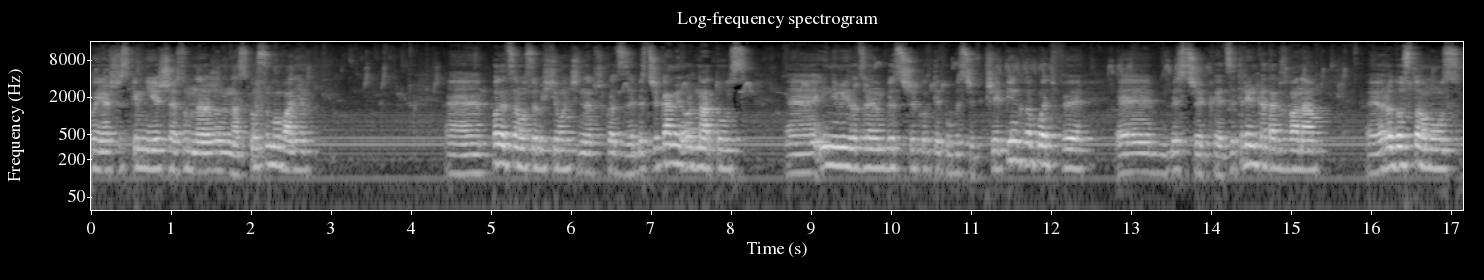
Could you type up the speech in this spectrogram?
ponieważ wszystkie mniejsze są narażone na skonsumowanie. Polecam osobiście łączyć na przykład z bystrzykami ornatus, innymi rodzajami bystrzyków typu bystrzyk piękno płetwy, e, bystrzyk cytrynka tak zwana, rodostomus.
